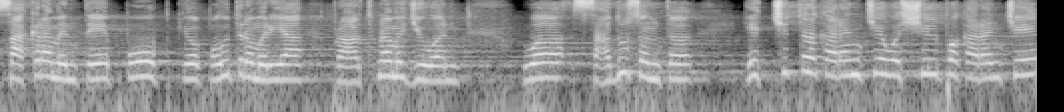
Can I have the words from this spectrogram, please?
साक्रामेंते पोप किंवा पवित्र मर्या प्रार्थनामय जीवन व साधू संत हे चित्रकारांचे व शिल्पकारांचे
